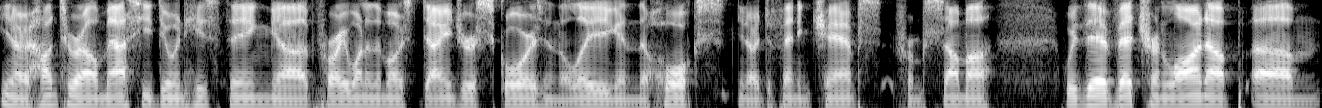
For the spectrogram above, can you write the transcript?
you know Hunter Almasi doing his thing, uh, probably one of the most dangerous scorers in the league, and the Hawks, you know, defending champs from summer with their veteran lineup. Um,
